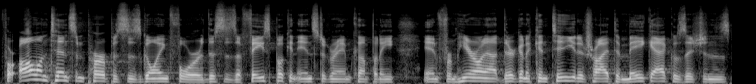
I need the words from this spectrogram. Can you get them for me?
for all intents and purposes going forward, this is a Facebook and Instagram company. And from here on out, they're going to continue to try to make acquisitions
